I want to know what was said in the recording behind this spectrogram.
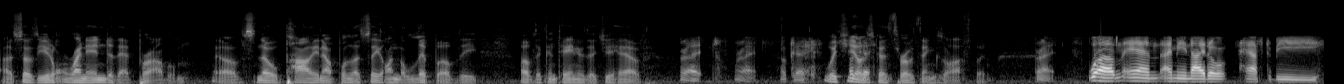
uh, so that you don't run into that problem of snow piling up, on, let's say, on the lip of the of the container that you have, Right, right, okay, which you know is going to throw things off. But right. Well, and I mean, I don't have to be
